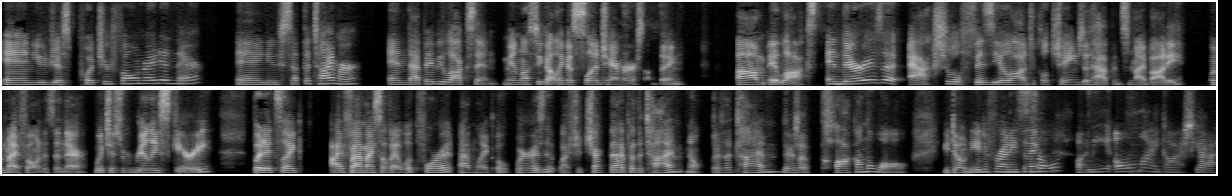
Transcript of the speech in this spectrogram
And you just put your phone right in there and you set the timer and that baby locks in. I mean, unless you got like a sledgehammer or something, um, it locks. And there is an actual physiological change that happens in my body when my phone is in there, which is really scary. But it's like I find myself, I look for it. I'm like, oh, where is it? I should check that for the time. No, there's a time. There's a clock on the wall. You don't need it for anything. So funny. Oh my gosh. Yeah.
